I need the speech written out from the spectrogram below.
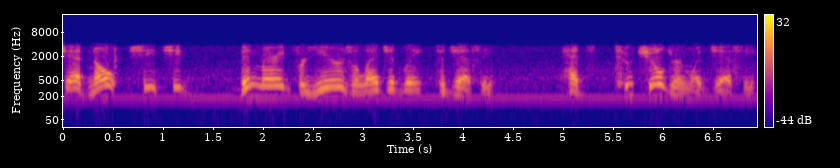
She had no, she, she'd been married for years, allegedly, to Jesse, had two children with Jesse,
